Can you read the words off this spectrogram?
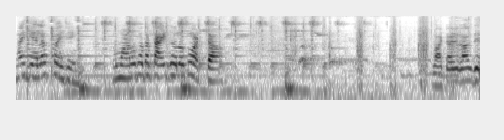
नाही गेलाच पाहिजे. तो माणूस आता काय झालं असं वाटतं. वाटाणे राव दे.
